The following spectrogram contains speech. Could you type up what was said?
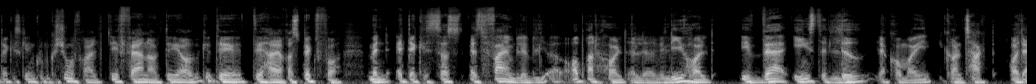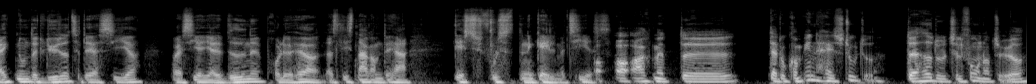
der kan ske en kommunikationsfejl. Det er fair nok, det, er, det, det har jeg respekt for. Men at, der kan så, at fejlen bliver opretholdt eller vedligeholdt i hver eneste led, jeg kommer ind i kontakt, og der er ikke nogen, der lytter til det, jeg siger, hvor jeg siger, jeg er vidne, prøv lige at høre, lad os lige snakke om det her. Det er fuldstændig galt, Mathias. Og, og Ahmed, øh, da du kom ind her i studiet, der havde du telefon op til øret,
